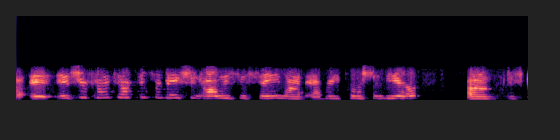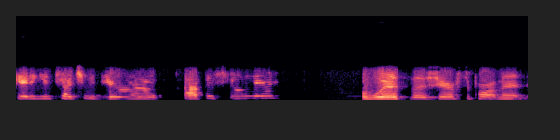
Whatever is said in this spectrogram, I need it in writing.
Uh, is your contact information always the same on every person here? Um, just getting in touch with your uh, office phone there. With the sheriff's department,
